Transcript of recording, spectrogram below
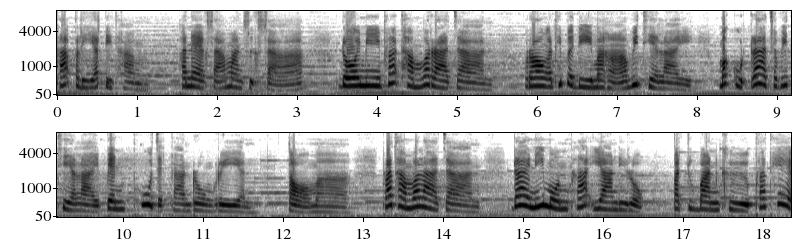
พระปริยัติธรรม แผนกสามัญศึกษา โดยมีพระธรรมวราจารย์ รองอธิบดีมหาวิทยาลัย มกุฏราชวิทยาลัยเป็นผู้จัดการโรงเรียน ต่อมา พระธรรมวราจารย์ ได้นิมนต์พระยานดิลก ปัจจุบันคือพระเทพ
